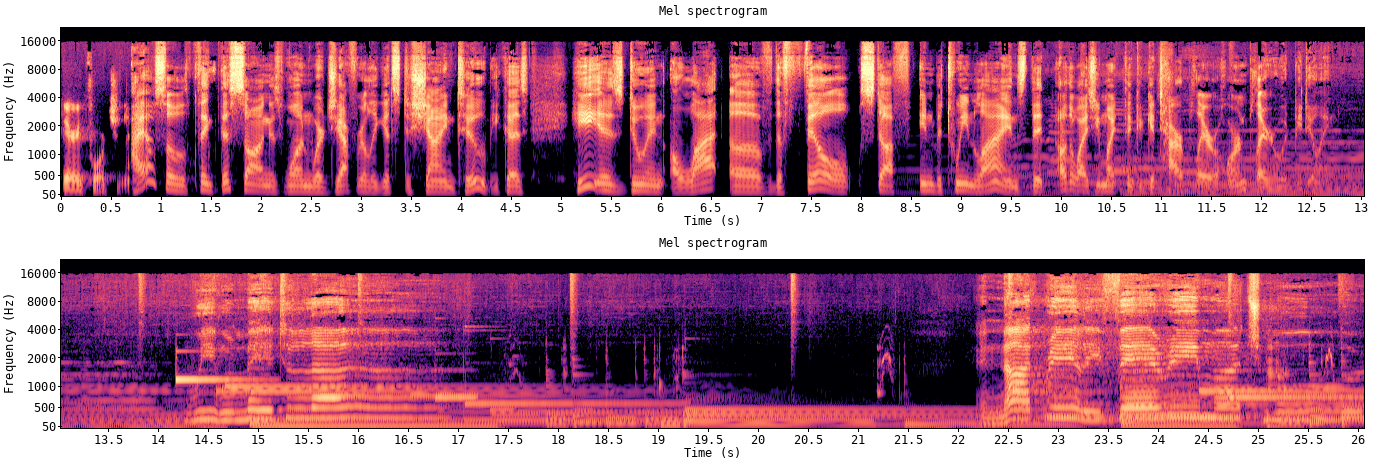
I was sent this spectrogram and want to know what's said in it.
Very fortunate. I also think this song is one where Jeff really gets to shine too because he is doing a lot of the fill stuff in between lines that otherwise you might think a guitar player or horn player would be doing. We were made to love. Not really very much more.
